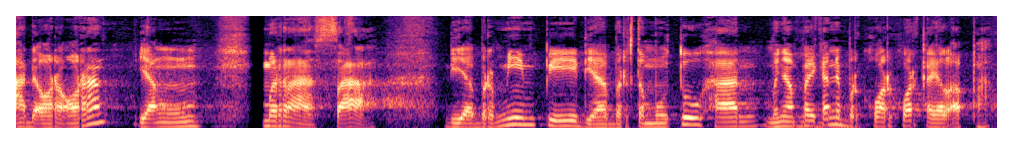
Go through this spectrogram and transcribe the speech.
ada orang-orang yang merasa dia bermimpi, dia bertemu Tuhan, menyampaikannya hmm. berkuar-kuar kayak apa.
